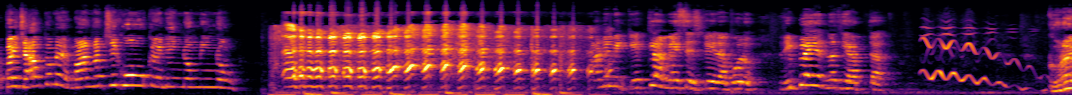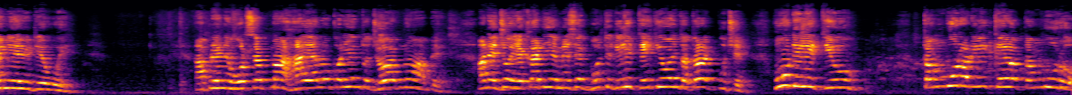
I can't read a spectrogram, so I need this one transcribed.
ભાઈ જાવ તમે માર નથી શીખવું કઈ ડિંગ ડોંગ ડિંગ ડોંગ અને મેં કેટલા મેસેજ કર્યા બોલો. રિપ્લાય જ નથી આપતા. ઘણા ની એવી ટેવ હોય. આપણે એને વોટ્સએપમાં હાય હેલો કરીએ ને તો જવાબ ન આપે. અને જો એકાદી મેસેજ ભૂલથી ડિલીટ થઈ ગયો હોય ને તો તરત પૂછે હું ડિલીટ થયું? તંબુરો ડિલીટ કર્યો તંબુરો.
